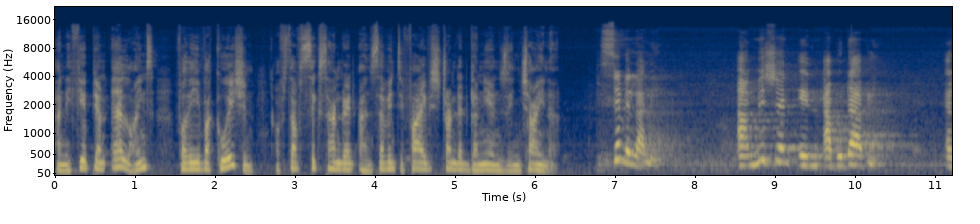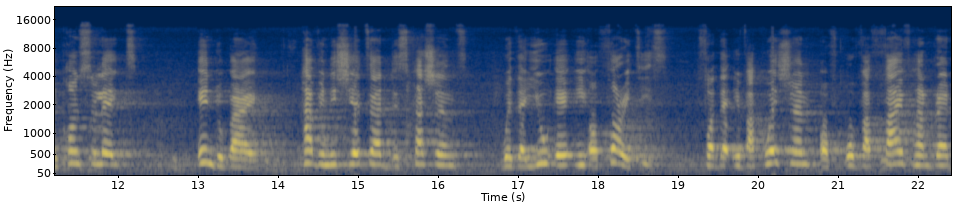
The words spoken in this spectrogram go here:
and Ethiopian Airlines for the evacuation of staff 675 stranded Ghanaians in China. Similarly, our mission in Abu Dhabi and consulate in Dubai have initiated discussions with the UAE authorities for the evacuation of over 500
